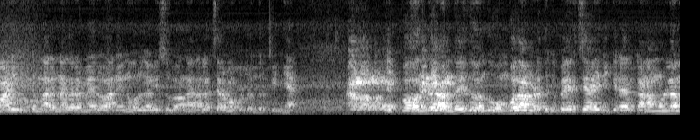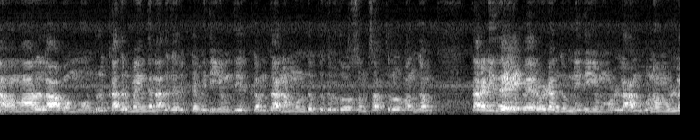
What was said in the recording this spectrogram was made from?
மாடி விட்டு மறுநகர மேறுவானேன்னு ஒரு கவி சொல்லுவாங்க. அதனால சிரமப்பட்டு இருந்திருப்பீங்க இப்போ வந்து அந்த இது வந்து ஒன்பதாம் இடத்துக்கு பயிற்சியாகி நிற்கிறார். கணமுள்ள நவமாறு லாபம் மூன்று கதிர்மைந்தன் அதில் இருக்க விதியும் தீர்க்கம் தனமுண்டு பிதிர்தோஷம் சத்ருபங்கம் தரணிதலில் பெயரிடங்கும் நிதியும் உள்ளான் குணமுள்ள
